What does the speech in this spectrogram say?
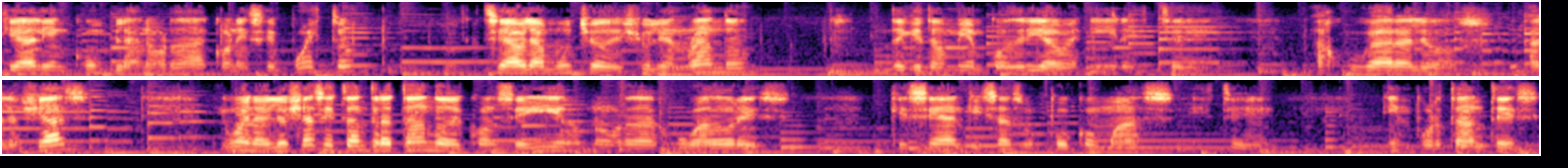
que alguien cumpla verdad con ese puesto. Se habla mucho de Julian Randle de que también podría venir este a jugar a los a los Jazz. Y bueno y los Jazz están tratando de conseguir ¿no, verdad jugadores que sean quizás un poco más este, importantes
